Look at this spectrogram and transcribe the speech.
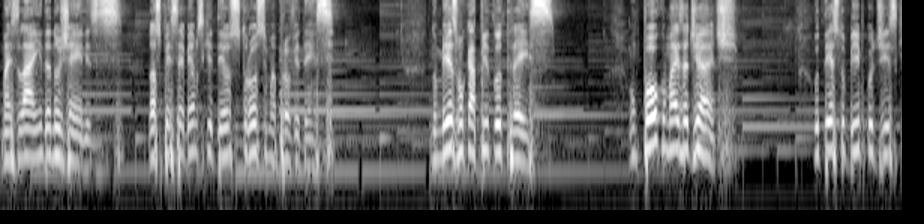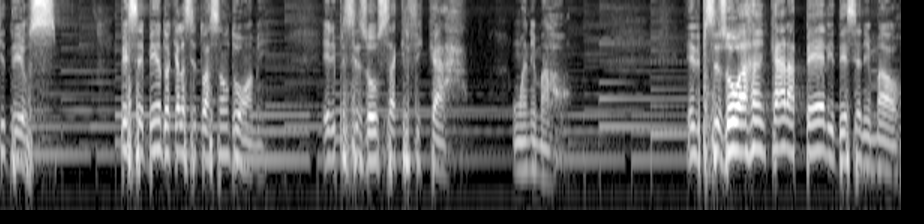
Mas lá ainda no Gênesis, nós percebemos que Deus trouxe uma providência. No mesmo capítulo 3, um pouco mais adiante, o texto bíblico diz que Deus, percebendo aquela situação do homem, ele precisou sacrificar um animal. Ele precisou arrancar a pele desse animal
